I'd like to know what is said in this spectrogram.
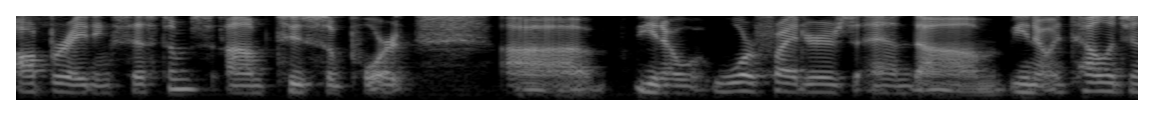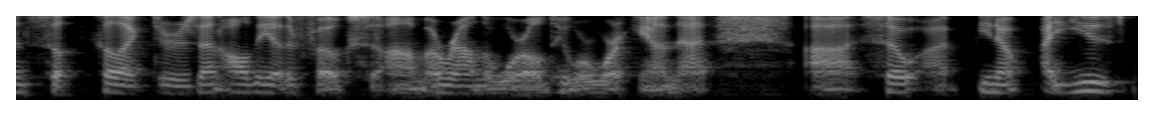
operating systems um, to support, uh, you know, warfighters and um, you know intelligence collectors and all the other folks um, around the world who were working on that. Uh, so, I, you know, I used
